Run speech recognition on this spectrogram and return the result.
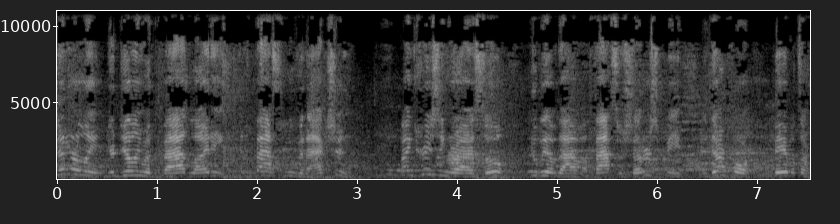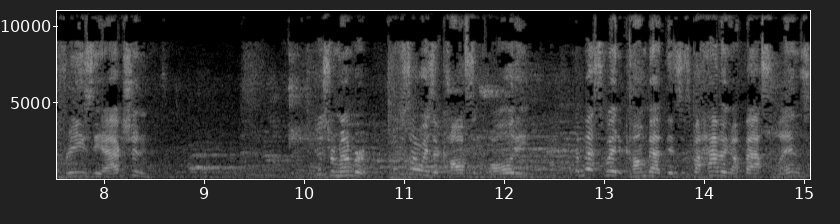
Generally, you're dealing with bad lighting and fast moving action. By increasing your ISO, you'll be able to have a faster shutter speed and therefore be able to freeze the action. Just remember, there's always a cost in quality. The best way to combat this is by having a fast lens.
